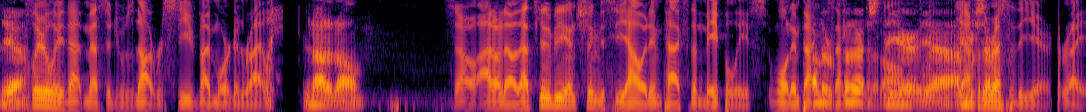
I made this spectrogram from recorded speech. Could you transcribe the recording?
Yeah, Clearly, that message was not received by Morgan Rielly. not at all. So I don't know. That's going to be interesting to see how it impacts the Maple Leafs. Won't impact the, the for the rest of the all. year, yeah. I'm yeah, for the rest of the year, right?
